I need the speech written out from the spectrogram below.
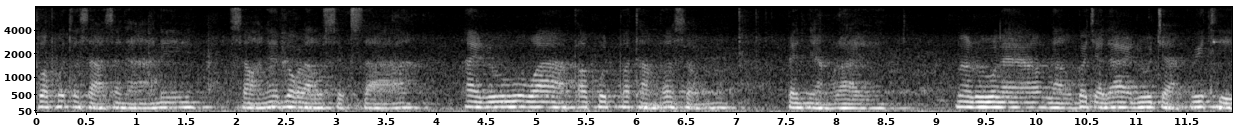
พระพุทธศาสนานี้สอนให้พวกเราศึกษา ให้รู้ว่าพระพุทธพระธรรมพระสงฆ์เป็นอย่างไร เมื่อรู้แล้วเราก็จะได้รู้จักวิธี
